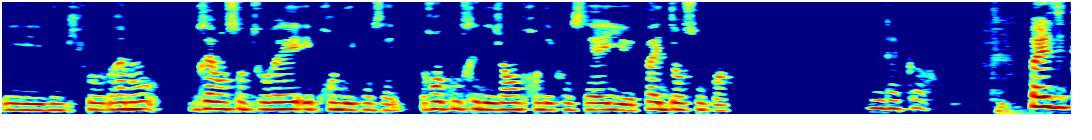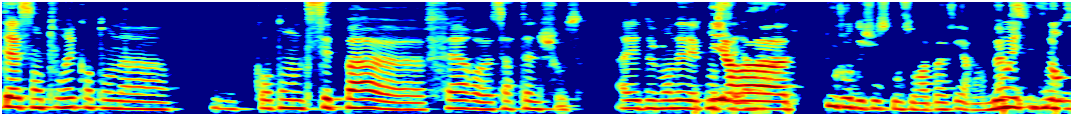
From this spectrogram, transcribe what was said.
Et donc, il faut vraiment vraiment s'entourer et prendre des conseils. Rencontrer des gens, prendre des conseils, euh, pas être dans son coin. D'accord. Pas hésiter à s'entourer quand on a quand on ne sait pas euh, faire euh, certaines choses. Allez demander des conseils. Il y aura toujours des choses qu'on ne saura pas faire. Hein. Même si vous lancez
